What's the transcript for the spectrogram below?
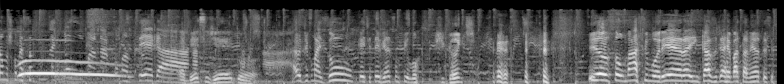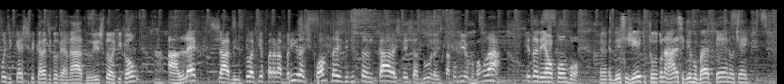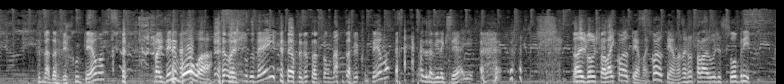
Estamos começando uh! mais um Maná com Manteiga. É desse jeito. Ah, eu digo mais um, porque a gente teve antes um piloto gigante. E eu sou o Márcio Moreira e em caso de arrebatamento esse podcast ficará desgovernado. Estou aqui com Alex Chaves. Estou aqui para abrir as portas e destrancar as fechaduras. Está comigo, vamos lá. E Daniel Pombo. É desse jeito, tô na área, se derrubar é pênalti, hein? Nada a ver com o tema. Mas ele voa! Mas tudo bem? A apresentação nada a ver com o tema. Mas é a vida que segue. Nós vamos falar, e qual é o tema? Qual é o tema? Nós vamos falar hoje sobre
